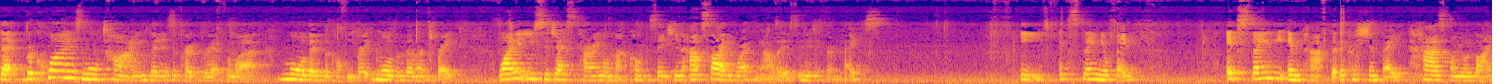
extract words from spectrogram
that requires more time than is appropriate for work, more than the coffee break, more than the lunch break, why don't you suggest carrying on that conversation outside of working hours in a different place? E. Explain your faith. Explain the impact that the Christian faith has on your life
